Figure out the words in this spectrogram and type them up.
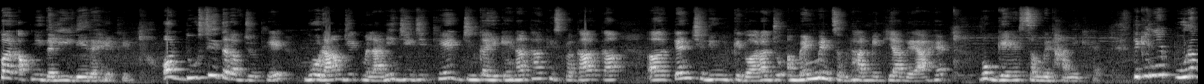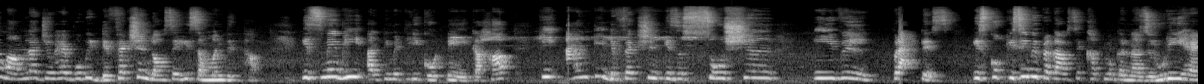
पर अपनी दलील दे रहे थे। और दूसरी तरफ़ जो थे, वो राम जेठमलानी जी जी थे, जिनका ये कहना था कि इस प्रकार का टेंथ शेड्यूल के द्वारा जो अमेंडमेंट संविधान में किया गया है, वो गैर संवैधानिक है। लेकिन ये पूरा मामला जो है, वो भी डिफेक्शन लॉ से ही संबंधित था। इसमें भी अल्टीमेटली कोर्ट ने ये कहा कि anti defection is a social evil practice इसको किसी भी प्रकार से खत्म करना ज़रूरी है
